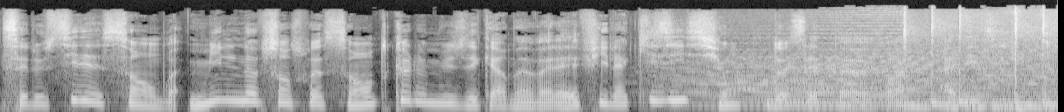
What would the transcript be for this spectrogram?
C'est le 6 décembre 1960 que le musée Carnavalet fit l'acquisition de cette œuvre. Allez-y.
